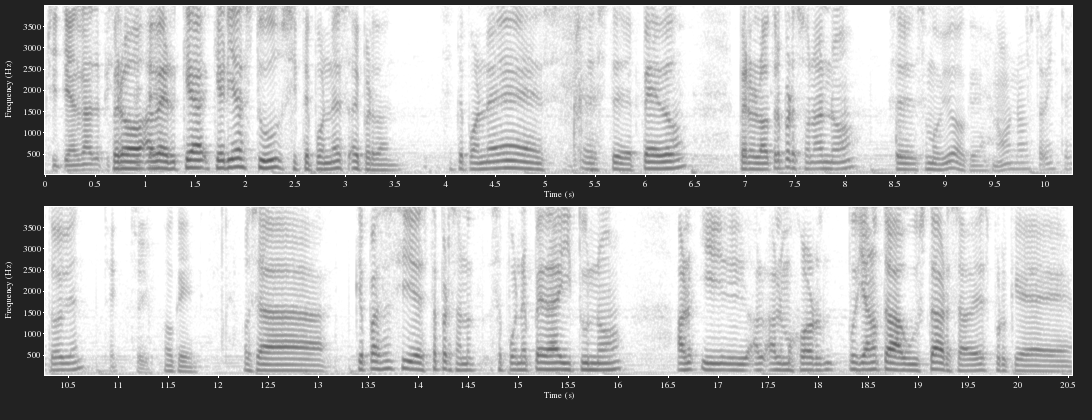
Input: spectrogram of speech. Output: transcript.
Si tienes ganas de pisar, Pero, a pistea. ver, ¿qué, qué harías tú si te pones... Ay, perdón. Si te pones, este, pedo, pero la otra persona no, ¿se, se movió o qué? No, no, está bien, está bien. ¿Todo bien? Sí. Sí. Ok. O sea, ¿qué pasa si esta persona se pone peda y tú no? A- y a, a lo mejor, pues ya no te va a gustar, ¿sabes? Porque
